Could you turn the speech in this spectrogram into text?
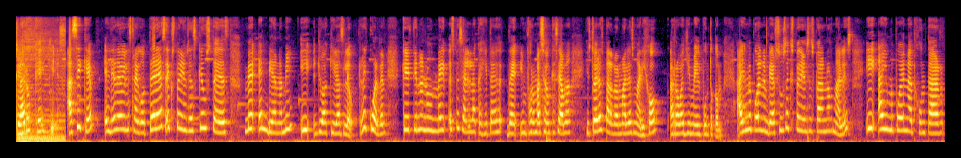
Claro que yes. Así que el día de hoy les traigo tres experiencias que ustedes me envían a mí y yo aquí las leo. Recuerden que tienen un mail especial en la cajita de, información que se llama historias paranormales gmail.com. Ahí me pueden enviar sus experiencias paranormales y ahí me pueden adjuntar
